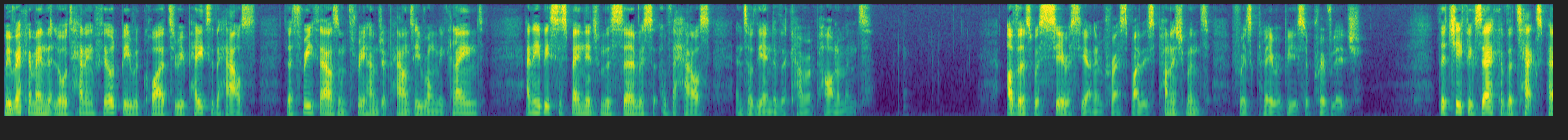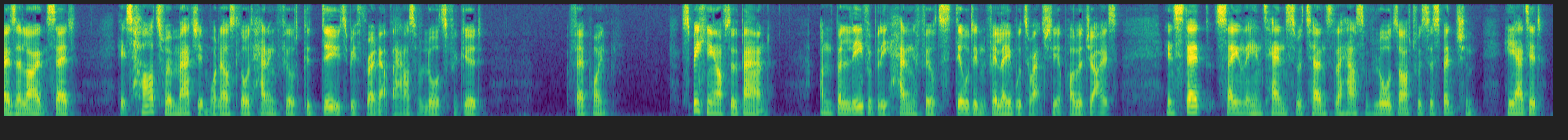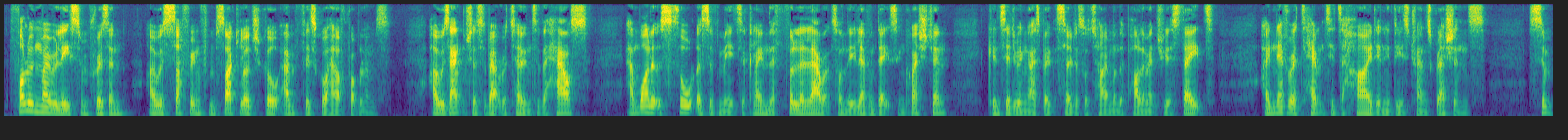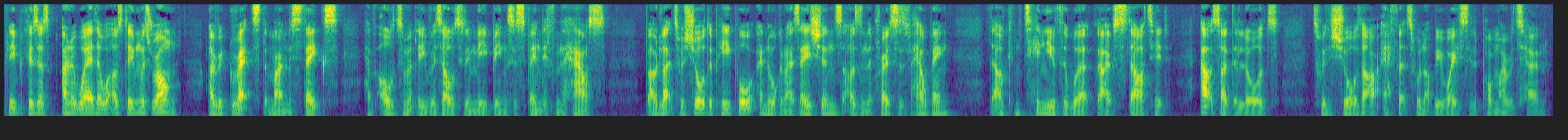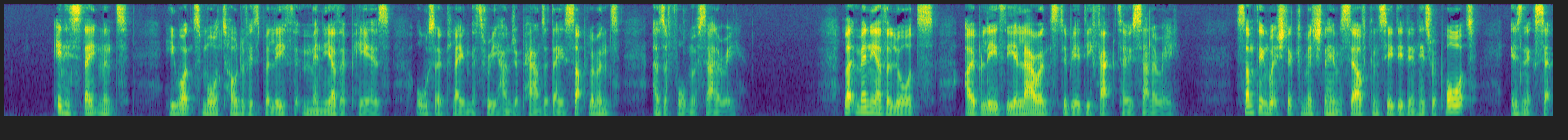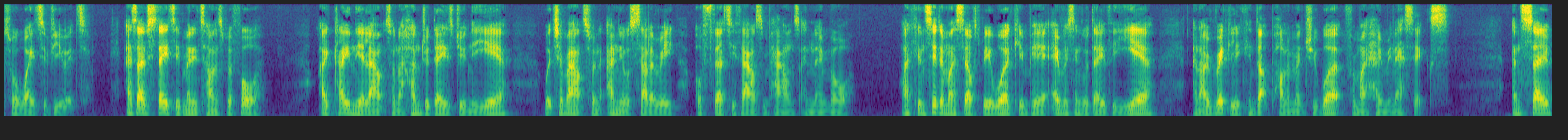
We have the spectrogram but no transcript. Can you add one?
We recommend that Lord Hanningfield be required to repay to the House the £3,300 he wrongly claimed, and he be suspended from the service of the House until the end of the current Parliament. Others were seriously unimpressed by this punishment for his clear abuse of privilege. The chief exec of the Taxpayers Alliance said, It's hard to imagine what else Lord Hanningfield could do to be thrown out the House of Lords for good. Fair point. Speaking after the ban, unbelievably, Hanningfield still didn't feel able to actually apologise, instead, saying that he intends to return to the House of Lords after his suspension. He added, Following my release from prison, I was suffering from psychological and physical health problems. I was anxious about returning to the House, and while it was thoughtless of me to claim the full allowance on the 11 dates in question, considering I spent so little time on the parliamentary estate, I never attempted to hide any of these transgressions, simply because I was unaware that what I was doing was wrong. I regret that my mistakes have ultimately resulted in me being suspended from the House, but I would like to assure the people and organisations I was in the process of helping that I'll continue the work that I've started outside the Lords to ensure that our efforts will not be wasted upon my return. In his statement, he once more told of his belief that many other peers also claim the £300 a day supplement as a form of salary. Like many other lords, I believe the allowance to be a de facto salary, something which the Commissioner himself conceded in his report is an acceptable way to view it. As I've stated many times before, I claim the allowance on 100 days during the year which amounts to an annual salary of £30,000 and no more. I consider myself to be a working peer every single day of the year, and I regularly conduct parliamentary work from my home in Essex. And so,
